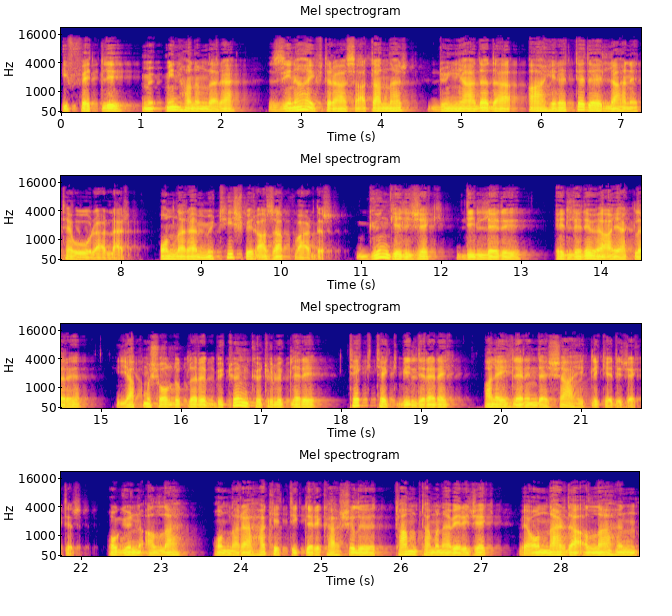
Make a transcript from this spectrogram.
iffetli mümin hanımlara zina iftirası atanlar dünyada da ahirette de lanete uğrarlar. Onlara müthiş bir azap vardır. Gün gelecek dilleri, elleri ve ayakları yapmış oldukları bütün kötülükleri tek tek bildirerek aleyhlerinde şahitlik edecektir. O gün Allah onlara hak ettikleri karşılığı tam tamına verecek ve onlar da Allah'ın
